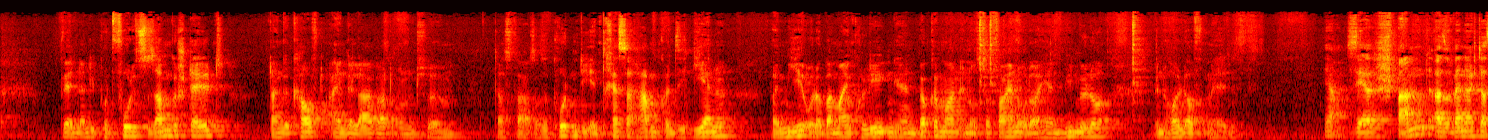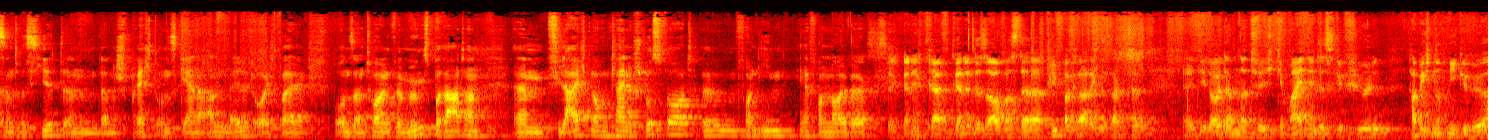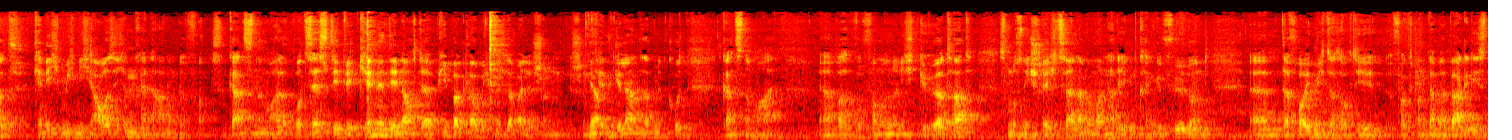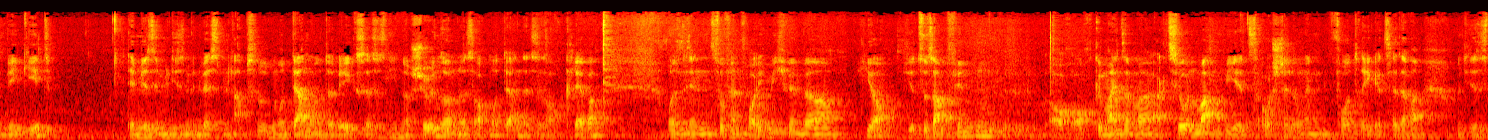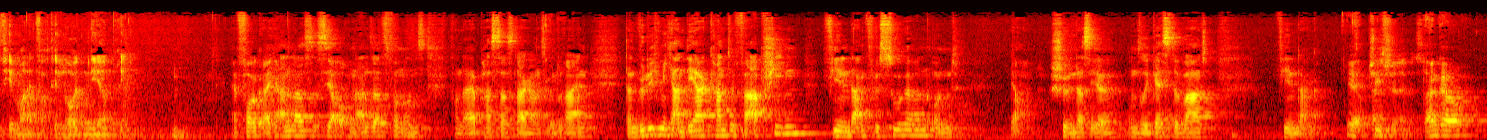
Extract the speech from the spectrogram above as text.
werden dann die Portfolios zusammengestellt, dann gekauft, eingelagert und ähm, das war's. Also Kunden, die Interesse haben, können sich gerne bei mir oder bei meinen Kollegen Herrn Böckemann in Osterfein oder Herrn Wienmüller in Holdorf melden. Ja, sehr spannend. Also wenn euch das interessiert, dann, dann sprecht uns gerne an, meldet euch bei, bei unseren tollen Vermögensberatern. Ähm, vielleicht noch ein kleines Schlusswort ähm, von Ihnen, Herr von Neuberg. Sehr gerne. Ich greife gerne das auf, was der Pieper gerade gesagt hat. Äh, die Leute haben natürlich gemeinhin das Gefühl, habe ich noch nie gehört, kenne ich mich nicht aus, ich habe mhm. keine Ahnung davon. Das ist ein ganz normaler Prozess, den wir kennen, den auch der Pieper, glaube ich, mittlerweile schon, schon ja. kennengelernt hat mit Kunden. Ganz normal ja, wovon man noch nicht gehört hat. Es muss nicht schlecht sein, aber man hat eben kein Gefühl und ähm, da freue ich mich, dass auch die Volksbank Dammerberge diesen Weg geht. Denn wir sind mit diesem Investment absolut modern unterwegs. Es ist nicht nur schön, sondern es ist auch modern, es ist auch clever. Und insofern freue ich mich, wenn wir hier, hier zusammenfinden, äh, auch, auch gemeinsame Aktionen machen, wie jetzt Ausstellungen, Vorträge etc. und dieses Thema einfach den Leuten näher bringen erfolgreich Anlass, ist ja auch ein Ansatz von uns, von daher passt das da ganz gut rein. Dann würde ich mich an der Kante verabschieden. Vielen Dank fürs Zuhören und ja, schön, dass ihr unsere Gäste wart. Vielen Dank. Ja, Tschüss. Danke auch.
